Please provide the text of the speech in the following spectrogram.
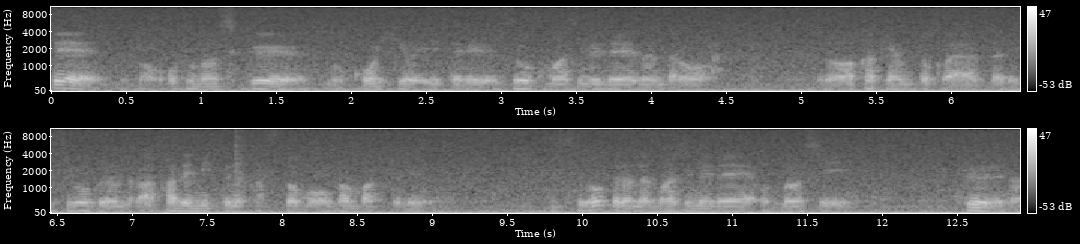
ておとなしくそのコーヒーを入れてるすごく真面目でなんだろう赤キャンとかやったりすごくなんだろうアカデミックな活動も頑張ってる。すごくなんだろう真面目でおとなしいクールな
